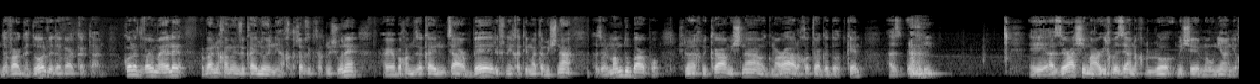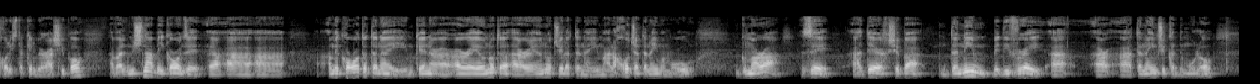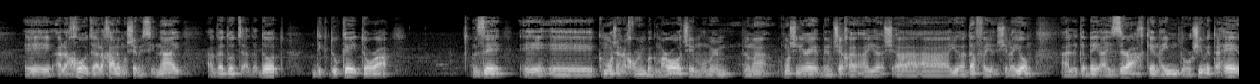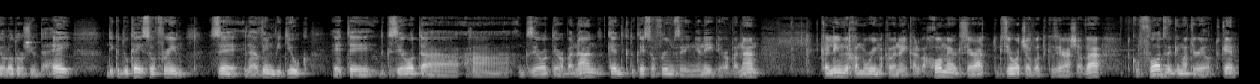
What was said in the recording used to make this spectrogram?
דבר גדול ודבר קטן. כל הדברים האלה רבן יוחנן זכאי לא הניח. עכשיו זה קצת משונה, הרי רבן יוחנן זכאי נמצא הרבה לפני חתימת המשנה, אז על מה מדובר פה? שלא נלך מקרא, משנה, גמרא, הלכות ואגדות, כן? אז, אה, אז רש"י מעריך בזה, אנחנו לא, מי שמעוניין יכול להסתכל ברש"י פה, אבל משנה בעיקרון זה המקורות התנאיים, כן? הרעיונות, הרעיונות של התנאים, ההלכות שהתנאים אמרו, גמרא זה הדרך שבה דנים בדברי התנאים שקדמו לו, אה, הלכות זה הלכה למשה מסיני, אגדות זה אגדות, דקדוקי תורה זה אה, אה, כמו שאנחנו רואים בגמרות, שהם אומרים, למה, כמו שנראה בהמשך הדף של היום, לגבי האזרח, כן, האם דורשים את ההי או לא דורשים את ההי, דקדוקי סופרים זה להבין בדיוק את גזירות, גזירות דה רבנן, כן, דקדוקי סופרים זה ענייני דה רבנן, קלים וחמורים הכוונה היא קל וחומר, גזירות שוות גזירה שווה, תקופות וגימטריות, כן?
